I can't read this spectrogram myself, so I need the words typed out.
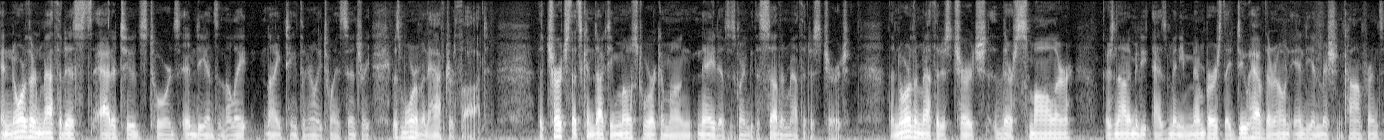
and Northern Methodists' attitudes towards Indians in the late 19th and early 20th century it was more of an afterthought. The church that's conducting most work among natives is going to be the Southern Methodist Church. The Northern Methodist Church, they're smaller. There's not as many members. They do have their own Indian Mission Conference,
